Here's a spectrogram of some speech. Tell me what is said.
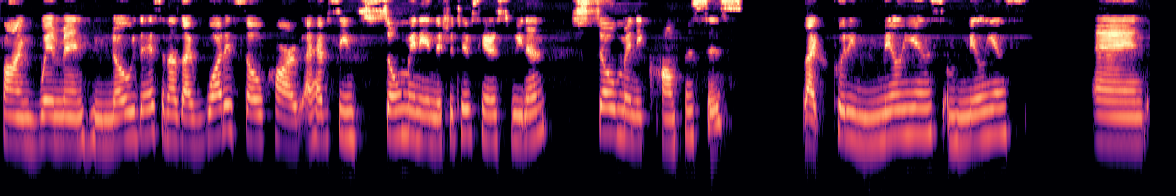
find women who know this. And I was like, what is so hard? I have seen so many initiatives here in Sweden, so many conferences, like putting millions and millions. And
